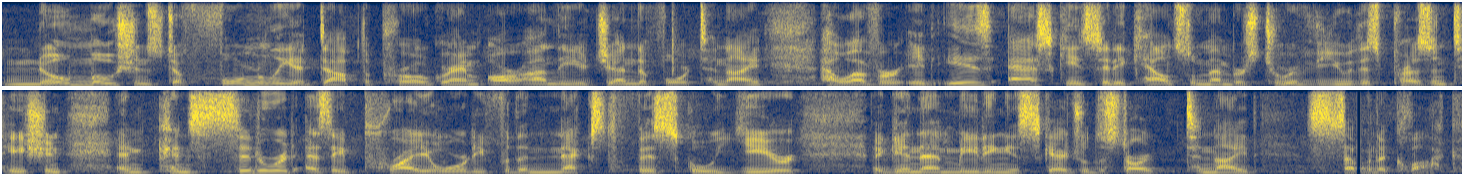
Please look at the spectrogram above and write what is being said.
no motions to formally adopt the program are on the agenda for tonight. However, it is asking City Council members to review this presentation and consider it as a priority for the next fiscal year. Again, that meeting is scheduled to start tonight, 7 o'clock.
